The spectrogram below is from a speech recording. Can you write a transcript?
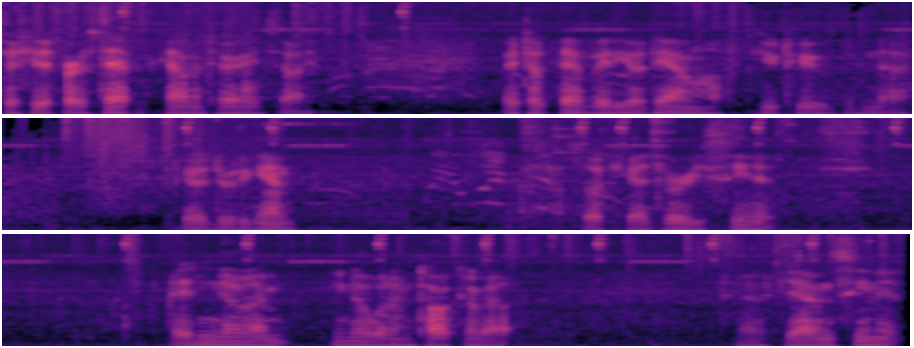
especially the first half of the commentary. So I, I took that video down off YouTube and uh, gonna do it again. If you guys have already seen it, and you know what I'm, you know what I'm talking about. Uh, if you haven't seen it,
